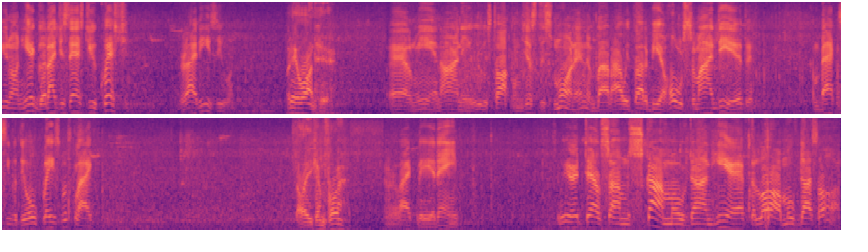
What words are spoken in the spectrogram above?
You don't hear good. I just asked you a question. A right easy one. What do you want here? Well, me and Arnie, we was talking just this morning about how we thought it'd be a wholesome idea to come back and see what the old place looked like. All you come for? Well, likely it ain't. So we heard tell some scum moved on here after law moved us off.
